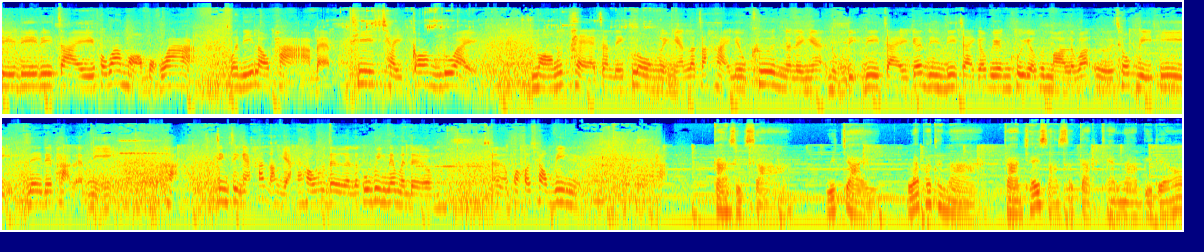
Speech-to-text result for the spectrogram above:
ดีดีดีใจ เพราะว่าหมอบอกว่าวันนี้เราผ่าแบบที่ใช้กล้องด้วยมองแผลจะเล็กลงอะไรเงี้ยเราจะหายเร็วขึ้นอะไรเงี้ยหนูดดีใจก็ดีดีใจกับเวียงคุยกับคุณหมอแล้วว่าเออโชคดีที่ได้ได้ผ่าแบบนี้ค่ะ จริงๆอะคาดหวังอยากให้เขาเดินแล้วก็วิ่งได้เหมือนเดิมเออเพราะเขาชอบวิ่งค่ะการศึกษา วิจัย และพัฒนาการใช้สารสกัดแคนนาบิเดอล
